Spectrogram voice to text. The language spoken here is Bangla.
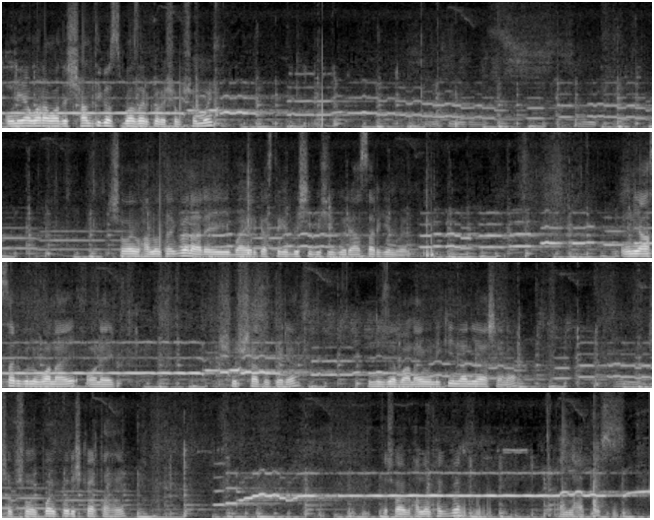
উনি আবার আমাদের শান্তিগঞ্জ বাজার করে সব সময় সবাই ভালো থাকবেন আর এই ভাইয়ের কাছ থেকে বেশি বেশি করে আচার কিনবেন। উনি আচারগুলো বানায় অনেক সুস্বাদু করে। নিজে বানায়, উনি কিনা নিয়ে আসে না। সবসময় পয় পরিষ্কার থাকে। তো সবাই ভালো থাকবেন। আল্লাহ হাফেজ।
